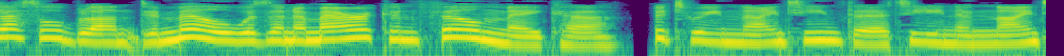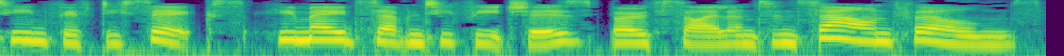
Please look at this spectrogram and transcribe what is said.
Cecil Blunt DeMille was an American filmmaker. Between 1913 and 1956, he made 70 features, both silent and sound films.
